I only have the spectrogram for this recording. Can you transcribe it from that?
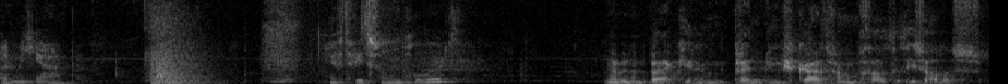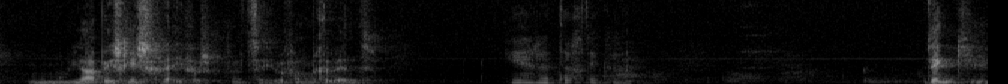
Het met Jaap? Heeft u iets van hem gehoord? We hebben een paar keer een prentbriefkaart van hem gehad, dat is alles. Jaap is geen schrijver, dat zijn we van hem gewend. Ja, dat dacht ik al. Denk je,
